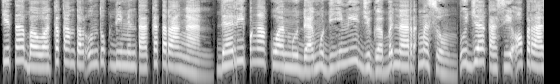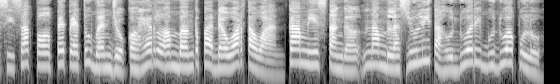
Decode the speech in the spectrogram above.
Kita bawa ke kantor untuk diminta keterangan. Dari pengakuan muda-mudi ini juga benar mesum. Ujar kasih operasi Satpol PP Tuban Joko Herlambang kepada wartawan. Kamis tanggal 16 Juli tahun 2020.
